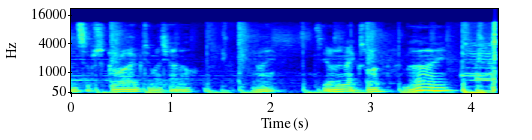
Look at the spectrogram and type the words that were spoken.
and subscribe to my channel. Anyway, see you on the next one. Bye.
